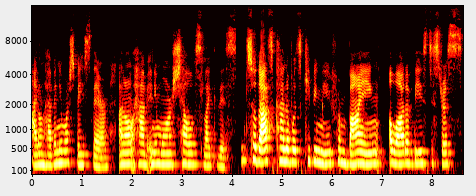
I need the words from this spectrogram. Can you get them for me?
I don't have any more space there. I don't have any more shelves like this. So that's kind of what's keeping me from buying a lot of these Distress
